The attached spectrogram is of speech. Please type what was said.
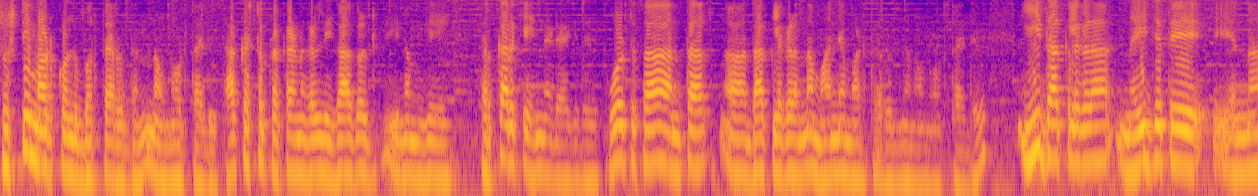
ಸೃಷ್ಟಿ ಮಾಡಿಕೊಂಡು ಬರ್ತಾ ಇರೋದನ್ನು ನಾವು ನೋಡ್ತಾ ಇದ್ದೀವಿ. ಸಾಕಷ್ಟು ಪ್ರಕರಣಗಳಲ್ಲಿ ಈಗಾಗಲೇ ನಮಗೆ ಸರ್ಕಾರಕ್ಕೆ ಹಿನ್ನಡೆ ಆಗಿದೆ. ಕೋರ್ಟ್ ಸಹ ಅಂಥ ದಾಖಲೆಗಳನ್ನು ಮಾನ್ಯ ಮಾಡ್ತಾ ಇರೋದನ್ನ ನಾವು ನೋಡ್ತಾ ಇದ್ದೀವಿ. ಈ ದಾಖಲೆಗಳ ನೈಜತೆಯನ್ನು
